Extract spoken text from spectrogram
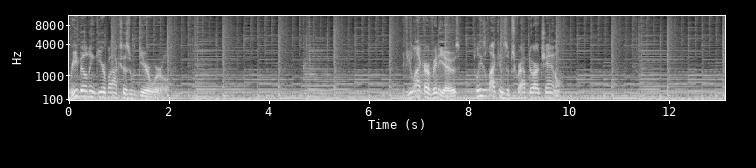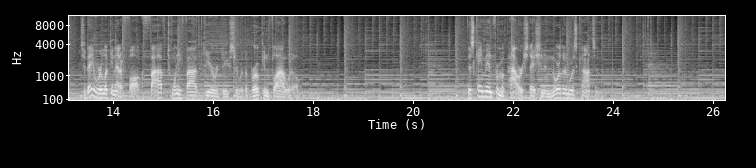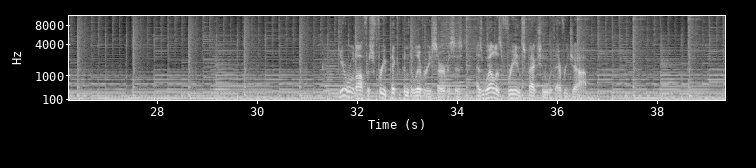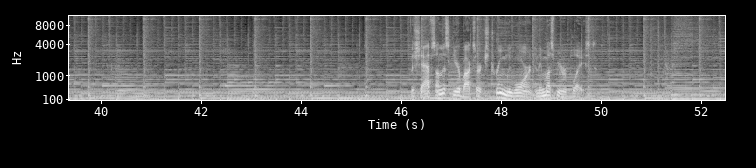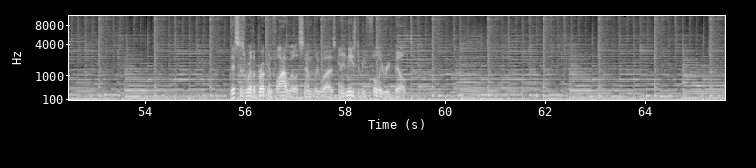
Rebuilding Gearboxes with Gear World. If you like our videos, please like and subscribe to our channel. Today we're looking at a Falk 525 gear reducer with a broken flywheel. This came in from a power station in northern Wisconsin. GearWorld offers free pickup and delivery services as well as free inspection with every job. The shafts on this gearbox are extremely worn and they must be replaced. This is where the broken flywheel assembly was and it needs to be fully rebuilt.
